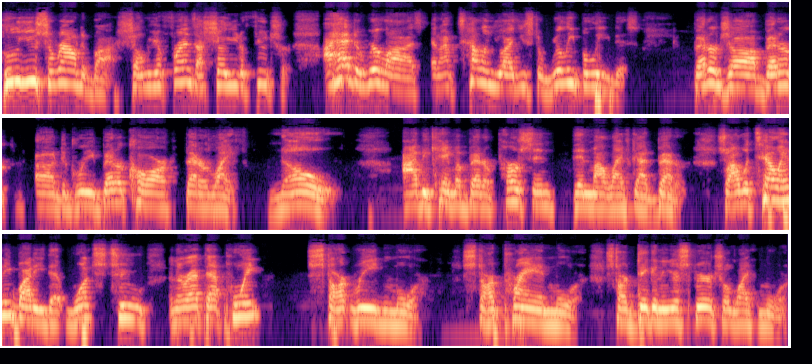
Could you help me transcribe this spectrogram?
Who you surrounded by? Show me your friends. I'll show you the future. I had to realize, and I'm telling you, I used to really believe this better job, better uh, degree, better car, better life. No, I became a better person, then my life got better. So I would tell anybody that wants to, and they're at that point, start reading more. Start praying more. Start digging in your spiritual life more.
